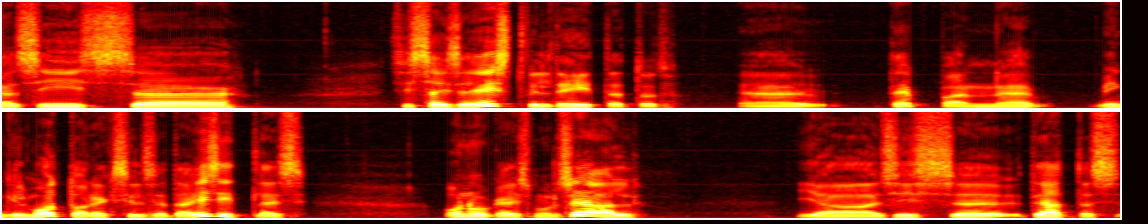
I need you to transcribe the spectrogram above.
ja siis äh,, siis sai see Estfield ehitatud äh,, Teppan äh, mingil Motorexil seda esitles, onu käis mul seal ja siis teatas,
